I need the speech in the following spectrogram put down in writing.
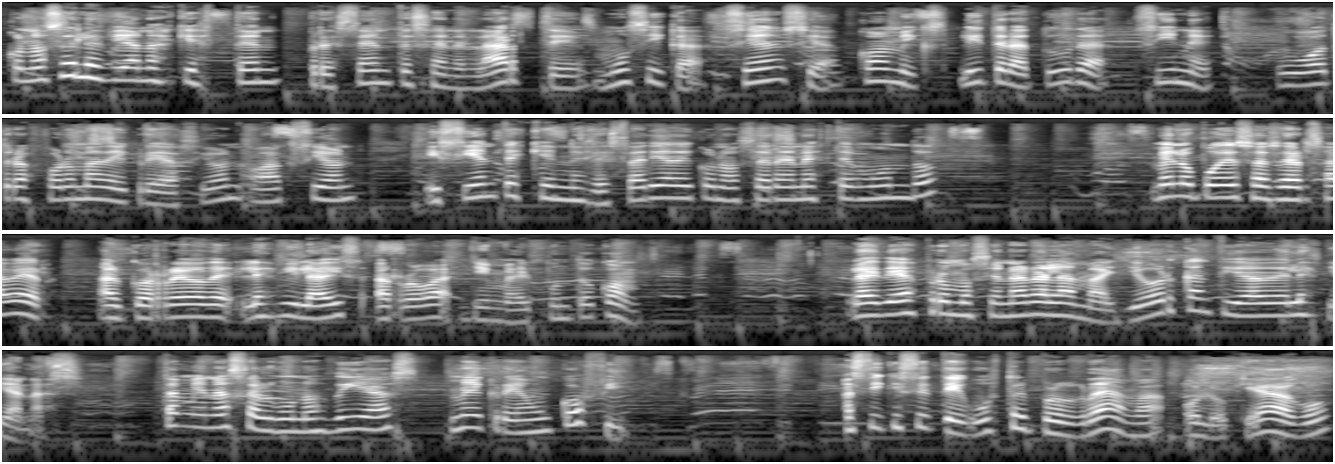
¿Conoces lesbianas que estén presentes en el arte, música, ciencia, cómics, literatura, cine u otra forma de creación o acción y sientes que es necesaria de conocer en este mundo? Me lo puedes hacer saber al correo de lesbilice.gmail.com. La idea es promocionar a la mayor cantidad de lesbianas. También hace algunos días me creé un coffee. Así que si te gusta el programa o lo que hago,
